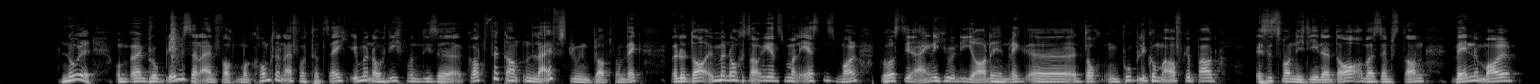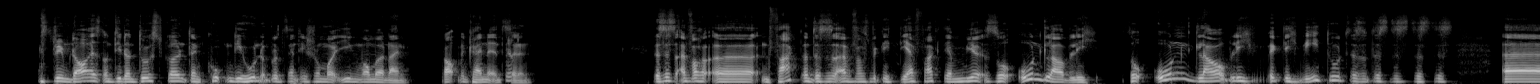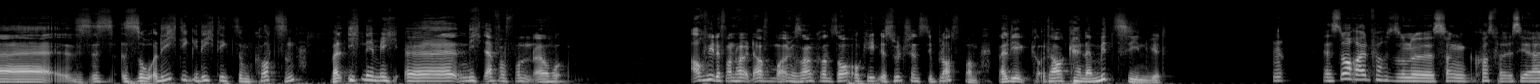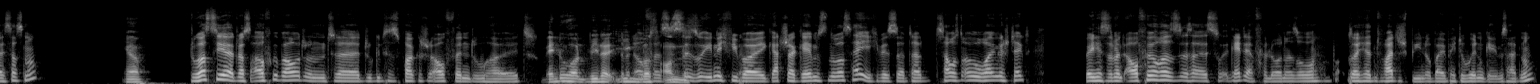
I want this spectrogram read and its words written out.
Null. Und mein Problem ist dann einfach, man kommt dann einfach tatsächlich immer noch nicht von dieser gottverdammten Livestreaming-Plattform weg, weil du da immer noch, sage ich jetzt mal, erstens mal, du hast dir eigentlich über die Jahre hinweg äh, doch ein Publikum aufgebaut es ist zwar nicht jeder da, aber selbst dann, wenn mal Stream da ist und die dann durchscrollen, dann gucken die hundertprozentig schon mal irgendwann mal rein. Braucht mir keiner erzählen. Ja. Das ist einfach äh, ein Fakt und das ist einfach wirklich der Fakt, der mir so unglaublich, so unglaublich wirklich wehtut. Also das, das, das, das, äh, das ist so richtig, richtig zum Kotzen, weil ich nämlich äh, nicht einfach von äh, auch wieder von heute auf morgen sagen kann, so, okay, wir switchen jetzt die Plattform, weil die, da keiner mitziehen wird. Ja. Es ist doch einfach so eine Sunk Cost Fallacy, heißt das, ne? Ja. Du hast hier etwas aufgebaut und äh, du gibst es praktisch auf, wenn du halt. Wenn du halt wieder irgendwas anderes. Das ist so ähnlich wie ja. bei Gacha Games, nur was, hey, ich habe jetzt da 1000 Euro reingesteckt. Wenn ich jetzt damit aufhöre, ist das Geld ja verloren. Also soll ich halt ein zweites spielen, oder bei Pay-to-Win-Games halt, ne?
